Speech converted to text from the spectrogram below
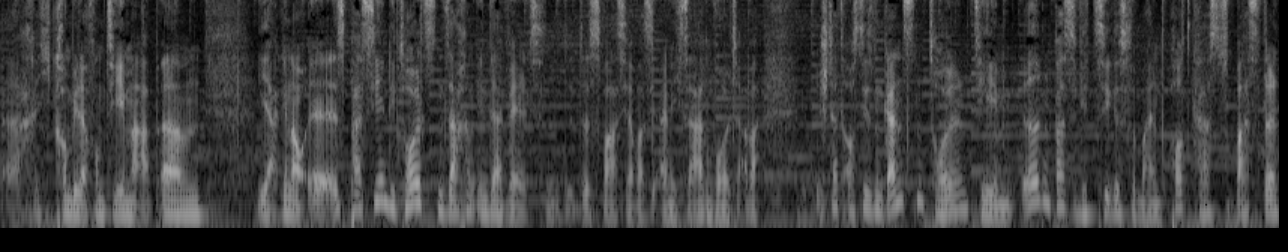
Ach, ich komme wieder vom Thema ab. Ähm, ja, genau. äh, Es passieren die tollsten Sachen in der Welt. Das war es ja, was ich eigentlich sagen wollte. Aber statt aus diesen ganzen tollen Themen irgendwas Witziges für meinen Podcast zu basteln,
